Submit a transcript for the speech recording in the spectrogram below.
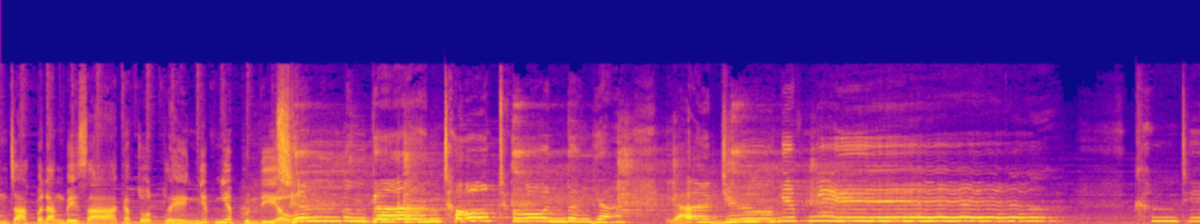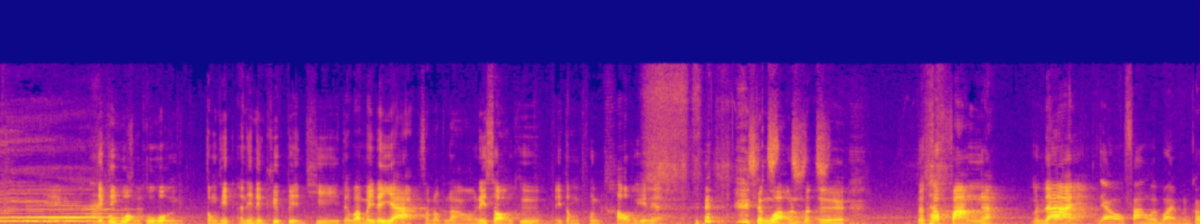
มจากประดังเบซา กับโจทย์เพลงเงียบๆคนเดียว ฉันต้องการทบทวนบางอย่าง อยากอยู่เงียบ ที่ครูห่วงครูห่วงตรงที่อันที่หนึ่งคือเปลี่ยนคีย์แต่ว่าไม่ได้ยากสำหรับเรา อันที่สองคือไอ้ตรงท่อนเข้าเมื่อกี้เนี่ยจังหวะมันมันเออ แต่ถ้าฟังอะมันได้ เดี๋ยวฟังบ่อยๆ มันก็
